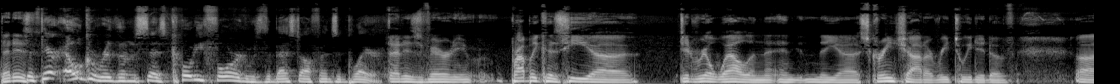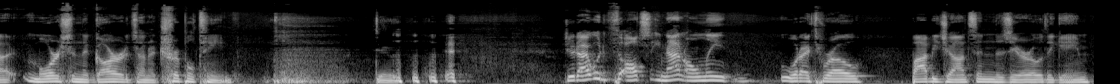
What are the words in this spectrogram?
That is that their algorithm says Cody Ford was the best offensive player? that is very probably because he uh, did real well in the in the uh, screenshot I retweeted of uh, Morse and the guards on a triple team. Dude, Dude, I would also not only would I throw Bobby Johnson the zero of the game,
